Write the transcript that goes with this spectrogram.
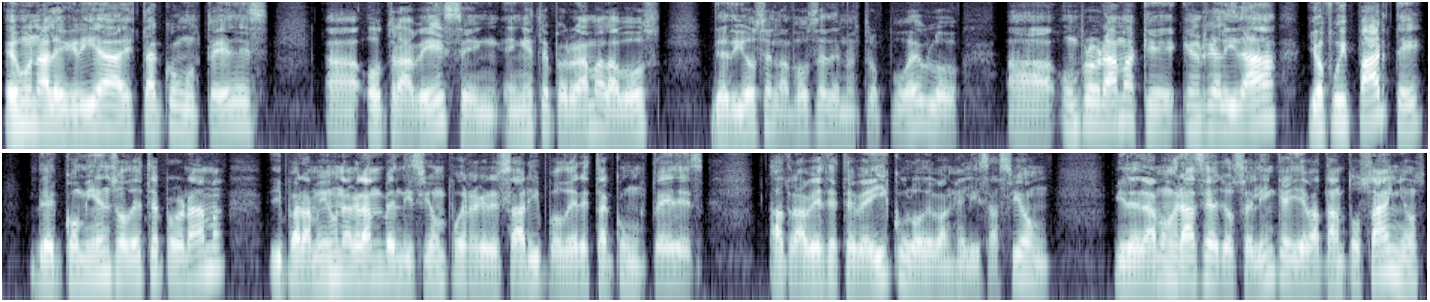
es una alegría estar con ustedes ah, otra vez en, este programa La Voz de Dios en las voces de nuestro pueblo. Ah, un programa que, que en realidad yo fui parte del comienzo de este programa y para mí es una gran bendición pues regresar y poder estar con ustedes a través de este vehículo de evangelización. Y le damos gracias a Jocelyn que lleva tantos años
